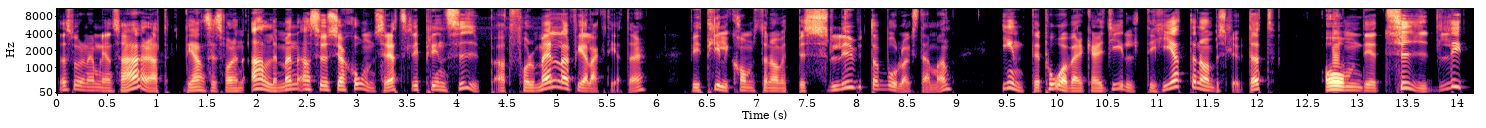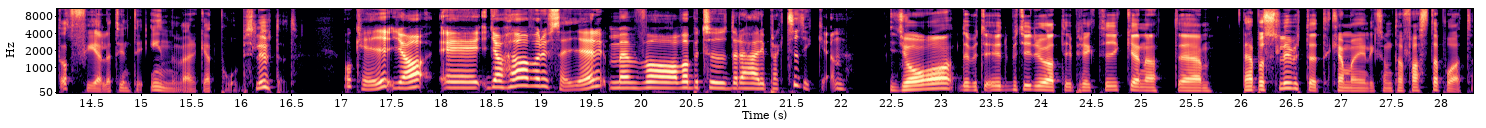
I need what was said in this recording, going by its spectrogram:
Där står det nämligen så här att det anses vara en allmän associationsrättslig princip att formella felaktigheter vid tillkomsten av ett beslut av bolagsstämman inte påverkar giltigheten av beslutet om det är tydligt att felet inte inverkat på beslutet. Okej, ja, eh, jag hör vad du säger, men vad, vad betyder det här i praktiken? Ja, det, bety- det betyder ju att i praktiken att eh, det här på slutet kan man ju liksom ta fasta på att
